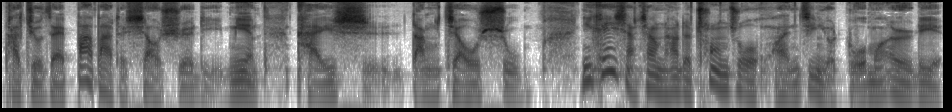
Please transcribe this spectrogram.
他就在爸爸的小学里面开始当教书。你可以想象他的创作环境有多么恶劣，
